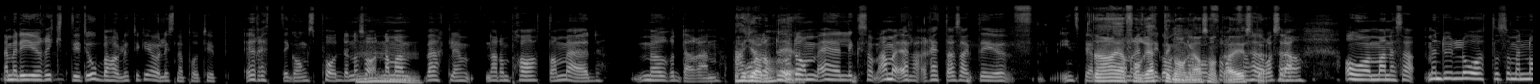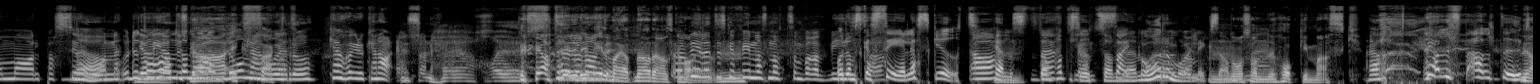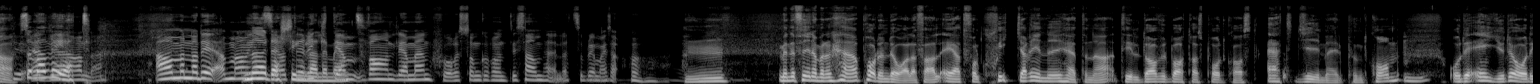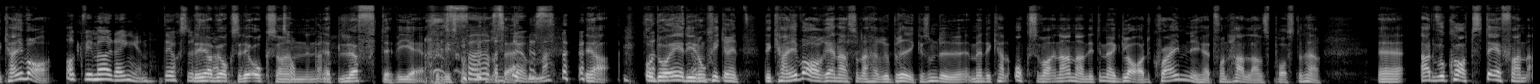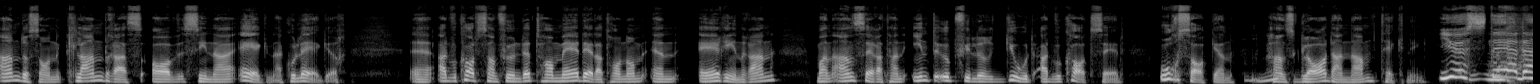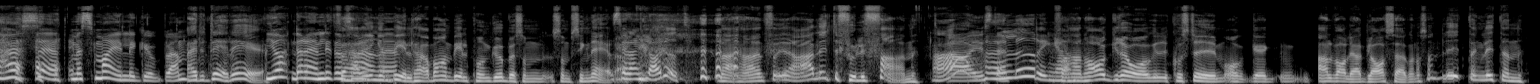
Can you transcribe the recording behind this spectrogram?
Nej, men det är ju riktigt obehagligt tycker jag att lyssna på typ rättegångspodden och så. Mm. När man verkligen, när de pratar med mördaren. Ah, gör och, de det? och de är liksom, ja, men, eller rättare sagt det är ju inspelat Ah, ja, från rättegångar och sånt. från Ja, just förhör det. och sådär. Och man är så här, men du låter som en normal person. Ja, och du Jag tar vill hand om Ja, dina blommor. Och... Kanske du kan ha en sån här röst. Ja, det, det vill man ju att mördaren ska Jag ha. vill ja. att det ska Mm. finnas något som bara visar. och de ska se läskiga ut Ja, helst. De får inte se ut som mormor liksom. Mm, Någon sån hockeymask. Ja, helst alltid, Ja. så man vet. Ja, men när det, man inser att det är riktiga vanliga människor som går runt i samhället så blir man ju så här, "Åh." Men det fina med den här podden då i alla fall är att folk skickar in nyheterna till David Batras podcast at gmail.com och det är ju då, det kan ju vara, Och vi mördar ingen. Det är också det gör fina. vi också, det är också en, ett löfte vi ger till. Föredöme. Ja, och då är det ju de skickar in, det kan ju vara rena sådana här rubriker som du, men det kan också vara en annan lite mer glad crime-nyhet från Hallandsposten här. Eh, advokat Stefan Andersson klandras av sina egna kollegor. Eh, advokatsamfundet har meddelat honom en erinran. Man anser att han inte uppfyller god advokatsed. Orsaken, hans glada namnteckning. Just det, det har jag sett med smileygubben. Är det det det är? Ja, där är en liten För här är ingen eh, bild, här är bara en bild på en gubbe som, som signerar. Ser han glad ut? Nej, han är ja, lite full i fan. Ja, just det. En luring. För han har grå kostym och eh, allvarliga glasögon och så en liten, liten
